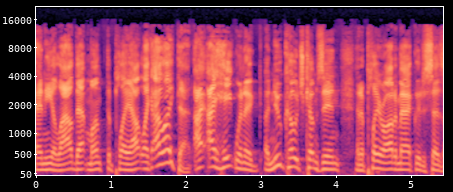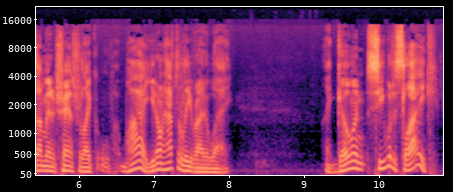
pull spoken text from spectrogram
and he allowed that month to play out. Like I like that. I, I hate when a, a, new coach comes in and a player automatically just says, "I'm going to transfer." Like, why? You don't have to leave right away. Like, go and see what it's like.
